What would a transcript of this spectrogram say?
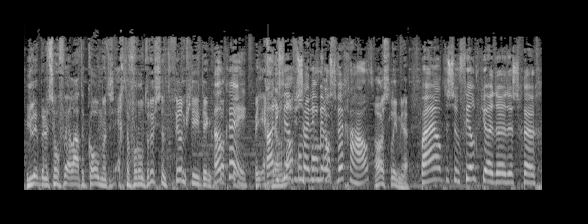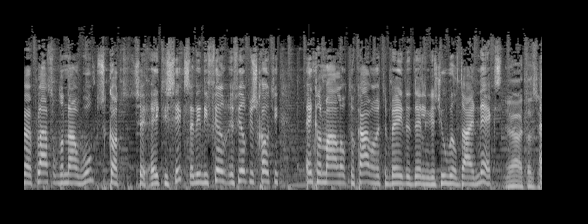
Jullie hebben het zo ver laten komen. Het is echt een verontrustend filmpje. Ik denk, Oké, echt nou, die filmpjes zijn inmiddels af? weggehaald. Oh, slim ja. Maar hij had dus een filmpje dus ge- geplaatst onder de naam Wompscott 86. En in die film, in filmpje schoot hij enkele malen op de camera met de mededeling... dus you will die next. Ja, dat is het.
